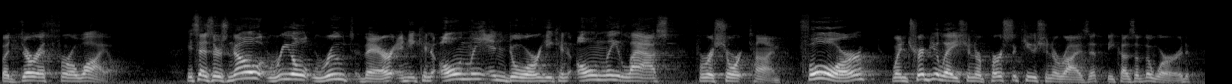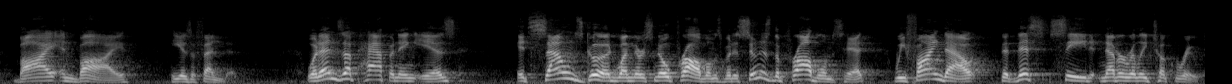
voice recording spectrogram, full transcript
but dureth for a while. He says there's no real root there, and he can only endure, he can only last for a short time. For when tribulation or persecution ariseth because of the word, by and by he is offended. What ends up happening is it sounds good when there's no problems, but as soon as the problems hit, we find out that this seed never really took root.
